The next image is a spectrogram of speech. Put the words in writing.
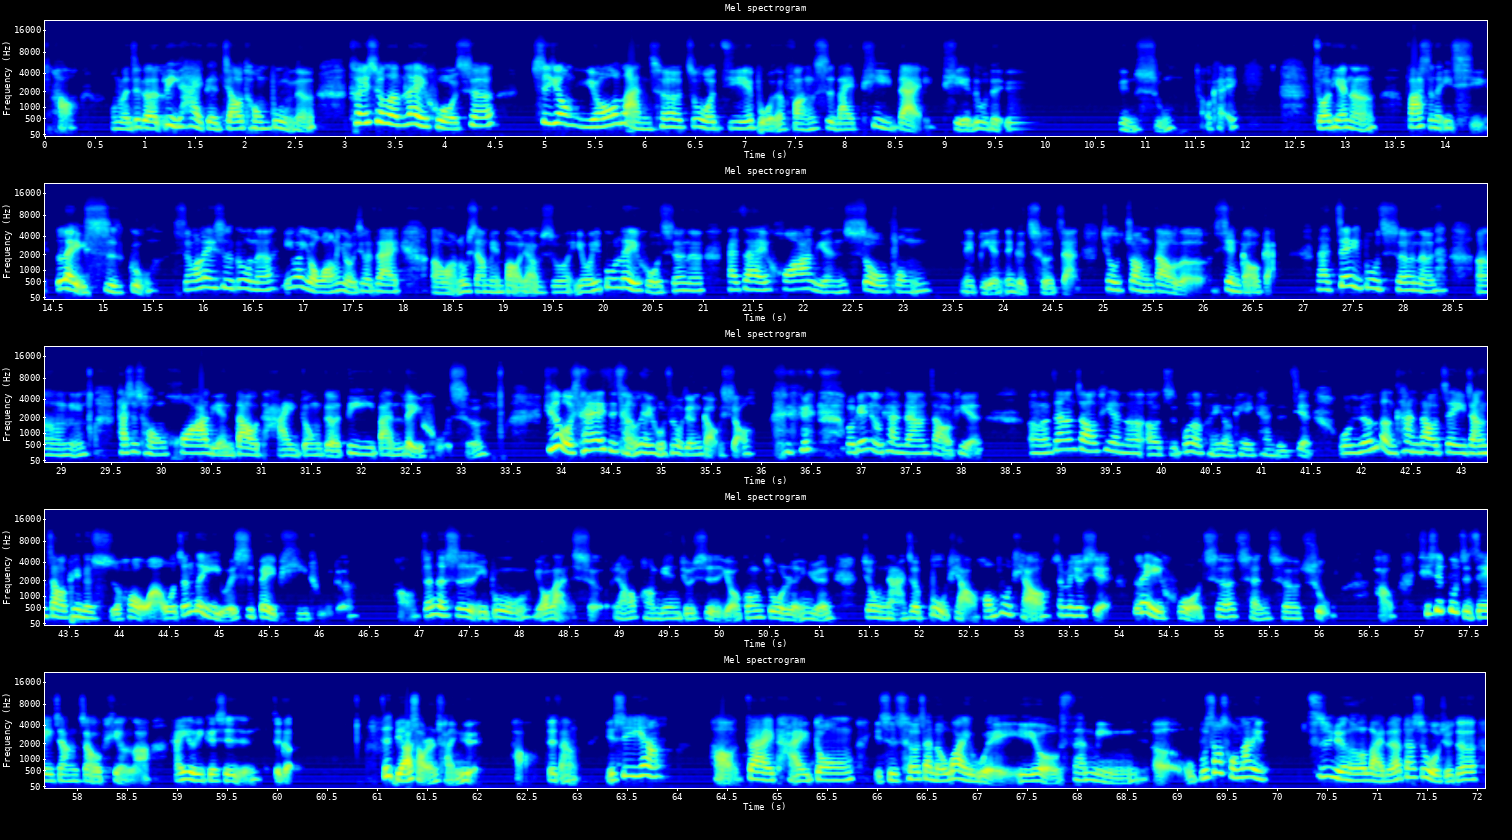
好，我们这个厉害的交通部呢，推出了类火车。是用游览车做接驳的方式来替代铁路的运运输。OK，昨天呢发生了一起类事故，什么类事故呢？因为有网友就在呃网络上面爆料说，有一部类火车呢，它在花莲寿丰那边那个车站就撞到了限高杆。那这一部车呢，它嗯，它是从花莲到台东的第一班类火车。其实我现在一直讲类火车，我觉得很搞笑。我给你们看这张照片，呃，这张照片呢，呃，直播的朋友可以看得见。我原本看到这一张照片的时候啊，我真的以为是被 P 图的。好，真的是一部游览车，然后旁边就是有工作人员，就拿着布条，红布条上面就写“类火车乘车处”。好，其实不止这一张照片啦，还有一个是这个，这比较少人传阅。好，这张也是一样。好，在台东也是车站的外围，也有三名呃，我不知道从哪里支援而来的，但是我觉得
